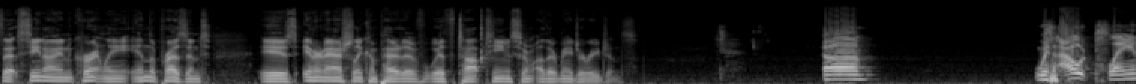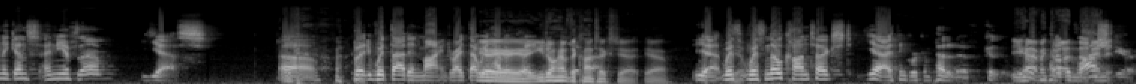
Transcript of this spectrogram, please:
that C9 currently in the present is internationally competitive with top teams from other major regions? Um, without playing against any of them, yes. Um, but with that in mind, right? That we yeah, yeah, haven't yeah. played You don't have the context yet. Yeah. Yeah, with Yeah. with no context, yeah, I think we're competitive. 'Cause we You were haven't competitive gone last nine- year.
